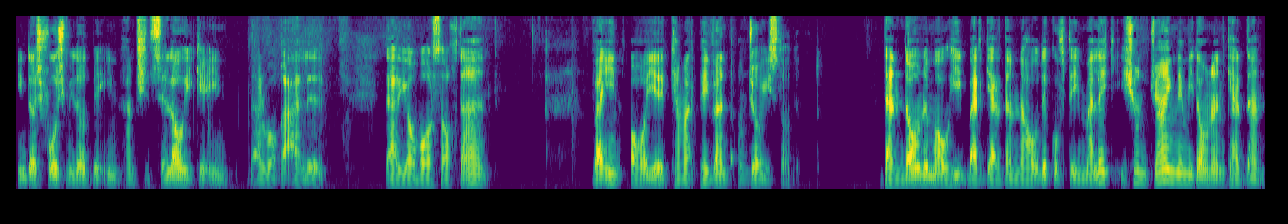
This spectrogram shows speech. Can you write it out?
این داشت فوش می‌داد به این همچین سلاحی که این در واقع اهل دریابار ساختند. و این آقای کمر پیوند آنجا ایستاده بود. دندان ماهی بر گردن نهاده گفته ملک ایشان جنگ نمی‌دانند کردن.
